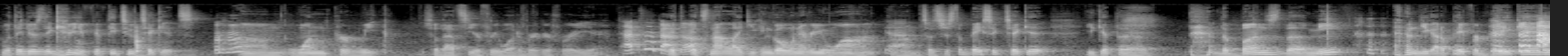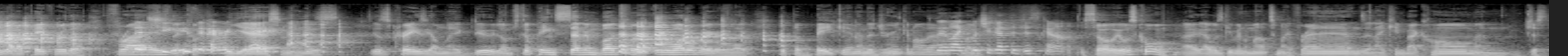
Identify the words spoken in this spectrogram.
what they do is they give you 52 tickets, Mm-hmm. um, one per week. So that's your free Whataburger for a year. That's not bad It, though. it's not like you can go whenever you want. Yeah. Um, so it's just a basic ticket. You get the the buns, the meat, and you gotta pay for bacon. You gotta pay for the fries, the cheese and everything. Yes, man. It's it was crazy. I'm like, dude, I'm still paying seven bucks for a free Whataburger, like with the bacon and the drink and all that. They're like, but you got the discount. So it was cool. I, I was giving them out to my friends, and I came back home and just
